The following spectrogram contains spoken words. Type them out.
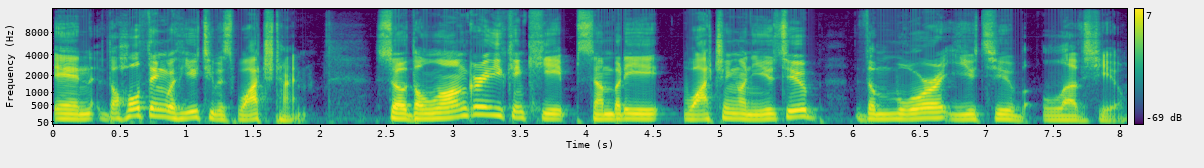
and the whole thing with YouTube is watch time. So the longer you can keep somebody watching on YouTube, the more YouTube loves you.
